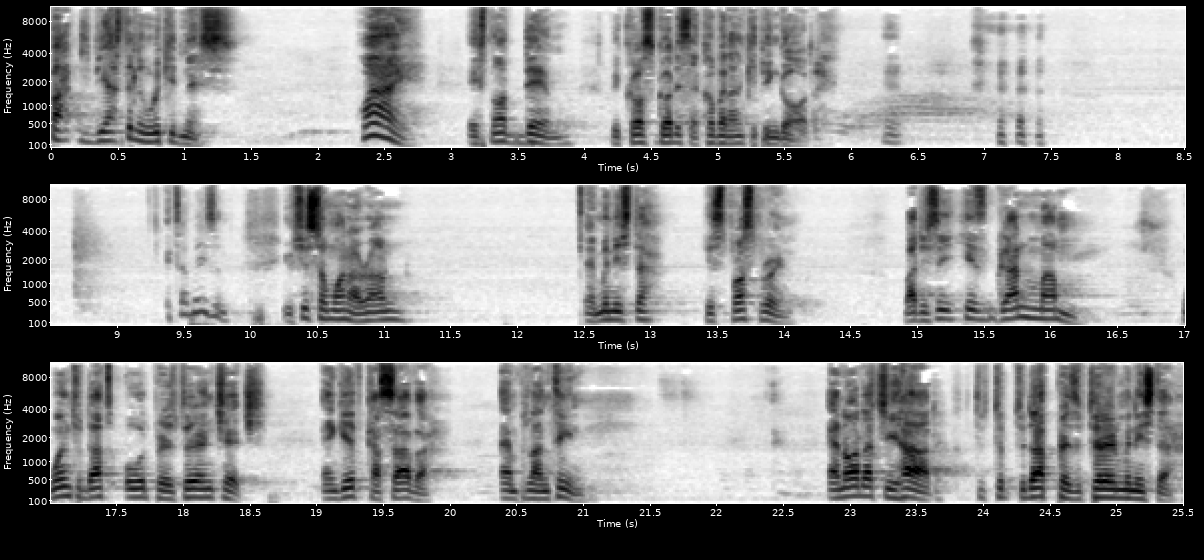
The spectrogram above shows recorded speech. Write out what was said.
but they are still in wickedness. Why? It's not them, because God is a covenant keeping God. it's amazing. You see someone around a minister, he's prospering. But you see, his grandmom went to that old Presbyterian church and gave cassava and plantain and all that she had to, to, to that Presbyterian minister.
